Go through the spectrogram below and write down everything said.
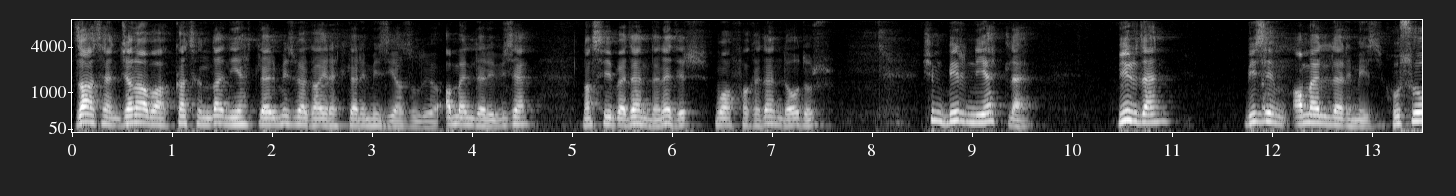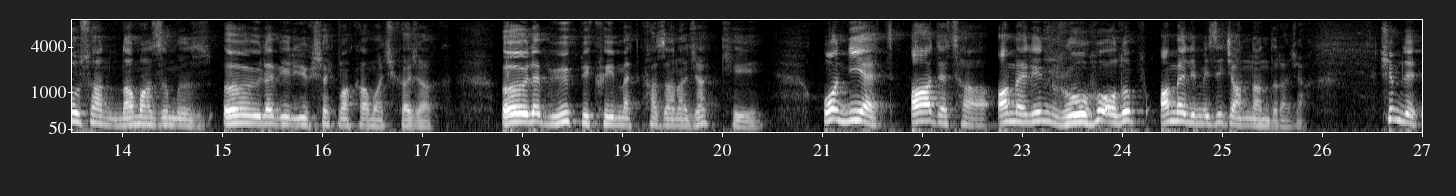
Zaten Cenab-ı Hak katında niyetlerimiz ve gayretlerimiz yazılıyor. Amelleri bize nasip eden de nedir? Muvaffak eden de odur. Şimdi bir niyetle birden bizim amellerimiz, hususan namazımız öyle bir yüksek makama çıkacak. Öyle büyük bir kıymet kazanacak ki o niyet adeta amelin ruhu olup amelimizi canlandıracak. Şimdi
